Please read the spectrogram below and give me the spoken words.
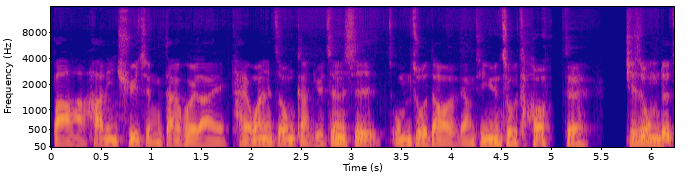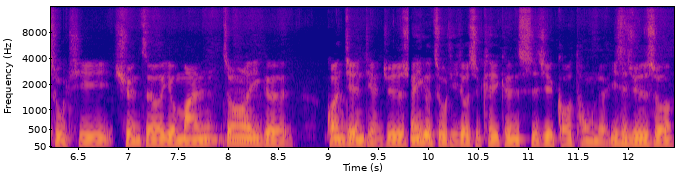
把哈林区整个带回来台湾的这种感觉，真的是我们做到了，两厅院做到。对，其实我们的主题选择有蛮重要的一个关键点，就是每一个主题都是可以跟世界沟通的。意思就是说，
